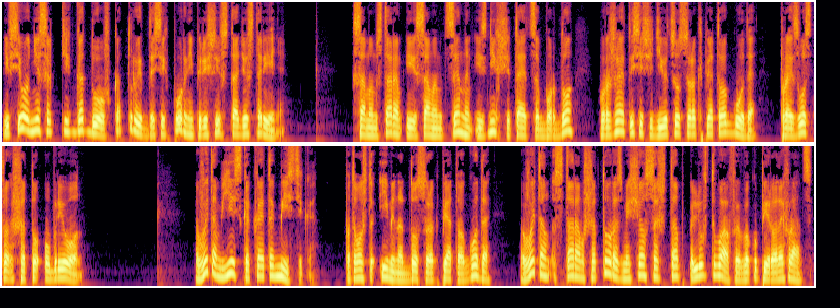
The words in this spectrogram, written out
и всего нескольких годов, которые до сих пор не перешли в стадию старения. Самым старым и самым ценным из них считается Бордо урожая 1945 года, производства Шато Обрион. В этом есть какая-то мистика, потому что именно до 1945 года в этом старом шато размещался штаб Люфтваффе в оккупированной Франции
